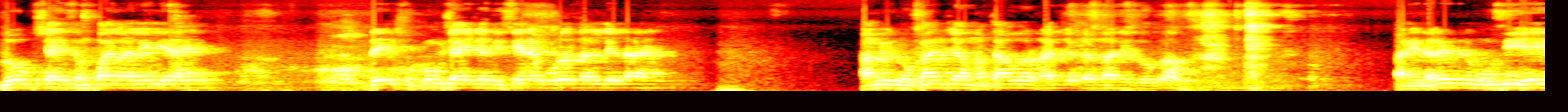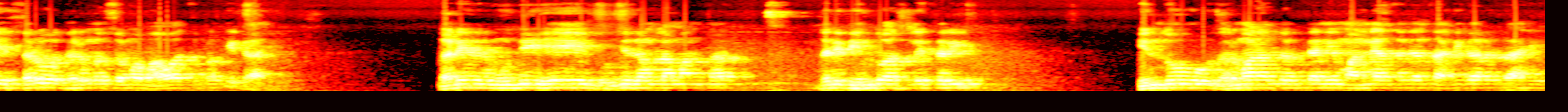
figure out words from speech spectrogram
लोकशाही संपायला आलेली आहे. देश हुकुमशाहीच्या दिशेने पुढे चाललेला आहे. आम्ही लोकांच्या मतावर राज्य करणारे लोक आहोत. आणि नरेंद्र मोदी हे सर्व धर्म समभावाचं प्रतीक आहे. नरेंद्र मोदी हे बुद्धिझमला मानतात. जरी ते हिंदू असले तरी हिंदू धर्माला तर त्यांनी मानण्याचा त्यांचा अधिकारच आहे.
